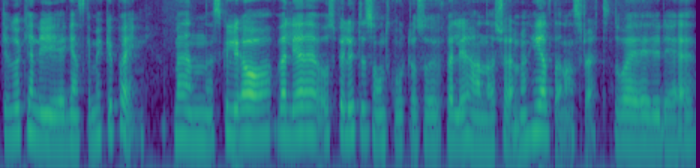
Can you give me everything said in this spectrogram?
då kan det ju ge ganska mycket poäng. Men skulle jag välja att spela ut ett sånt kort och så väljer han att köra en helt annan strat, då är ju det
